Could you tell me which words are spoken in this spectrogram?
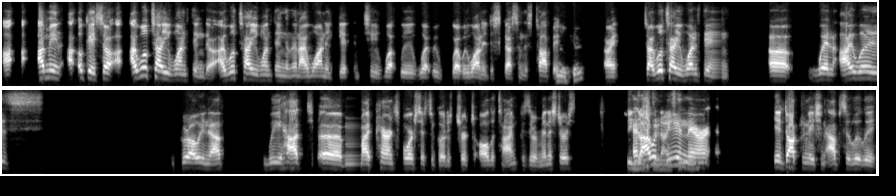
I, I mean, okay. So I will tell you one thing, though. I will tell you one thing, and then I want to get into what we what we what we want to discuss in this topic. Okay. All right. So I will tell you one thing. Uh, when I was growing up, we had uh, my parents forced us to go to church all the time because they were ministers, and I would be in there. Indoctrination, absolutely.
